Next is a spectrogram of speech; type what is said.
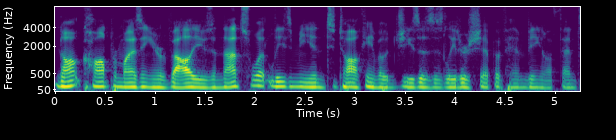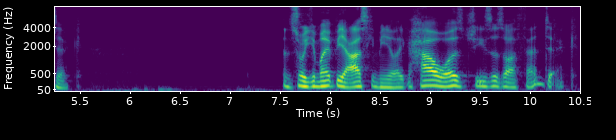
not compromising your values. And that's what leads me into talking about Jesus' leadership of him being authentic. And so you might be asking me, like, how was Jesus authentic?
